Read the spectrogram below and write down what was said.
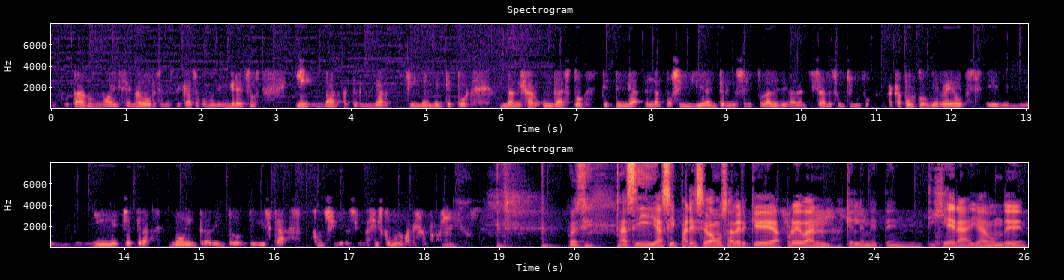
Diputados, no hay senadores en este caso como en ingresos, y van a terminar finalmente por manejar un gasto que tenga la posibilidad en términos electorales de garantizarles un triunfo. Acapulco, Guerrero, eh, etcétera, no entra dentro de esta consideración. Así es como lo manejamos. Pues sí, así, así parece. Vamos a ver qué aprueban, qué le meten tijera y a dónde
